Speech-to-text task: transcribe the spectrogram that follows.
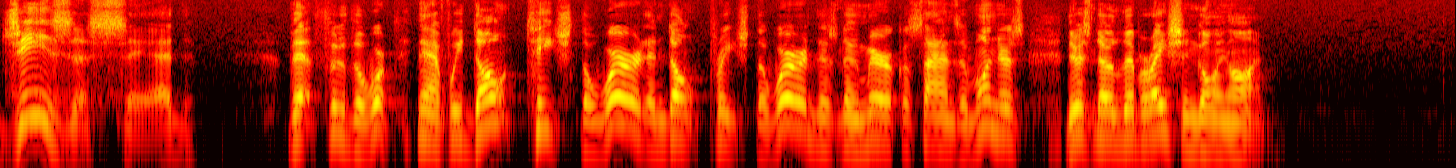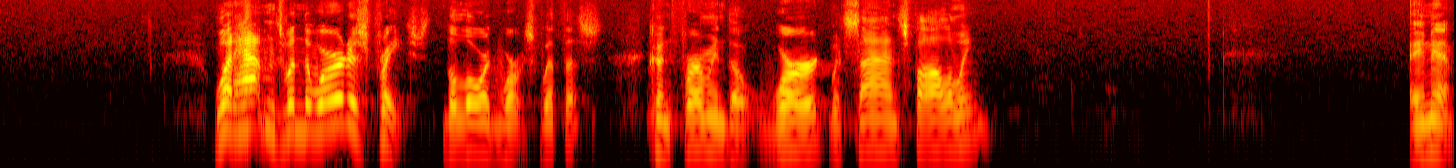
Jesus said that through the word. Now, if we don't teach the word and don't preach the word, and there's no miracle signs and wonders, there's no liberation going on. What happens when the word is preached? The Lord works with us, confirming the word with signs following. Amen.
